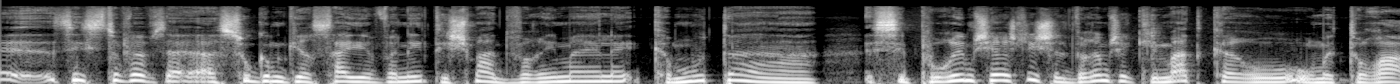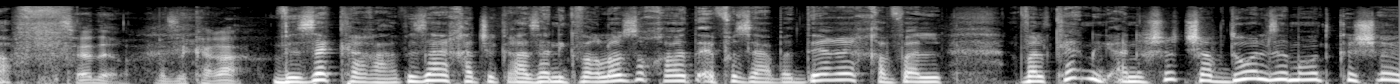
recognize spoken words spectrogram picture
אה, זה הסתובב, זה עשו גם גרסה יוונית, תשמע, הדברים האלה, כמות הסיפורים שיש לי של דברים שכמעט קרו, הוא מטורף. בסדר, אבל זה קרה. וזה קרה, וזה האחד שקרה, אז אני כבר לא זוכרת איפה זה היה בדרך, אבל, אבל כן, אני חושבת שעבדו על זה מאוד קשה.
